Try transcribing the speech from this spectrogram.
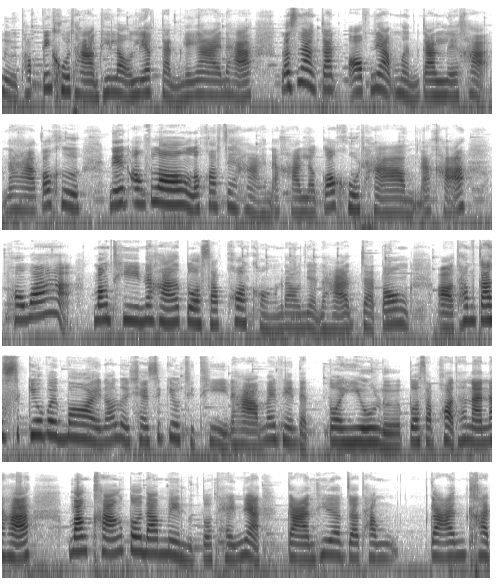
หรือท็อปปิ้ง cool time ที่เราเรียกกันง่าย ๆนะคะ ลักษณะการออฟเนี่ยเหมือนกันเลยค่ะนะคะ ก็คือเน้นออฟรองลดความเสียหายนะคะ แล้วก็ cool time นะคะ เพราะว่าบางทีนะคะตัว support ของเราเนี่ยนะคะจะต้องอาทำการ skill บ่อยๆเนาะหรือใช้ skill ถี่ๆนะคะ ไม่เพียงแต่ตัว heal หรือตัว support เท่านั้นนะคะ บางครั้งตัว damage หรือตัวแทงเนี่ย การที่เราจะทำการขัด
